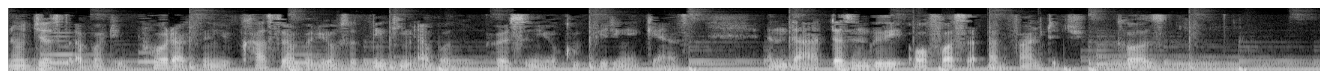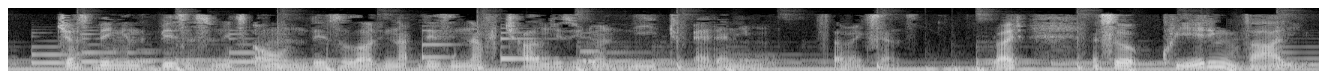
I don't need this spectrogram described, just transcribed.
not just about your product and your customer, but you're also thinking about the person you're competing against. And that doesn't really offer us an advantage because just being in the business on its own, there's a lot, enough, there's enough challenges you don't need to add anymore. If that makes sense, right? And so creating value,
